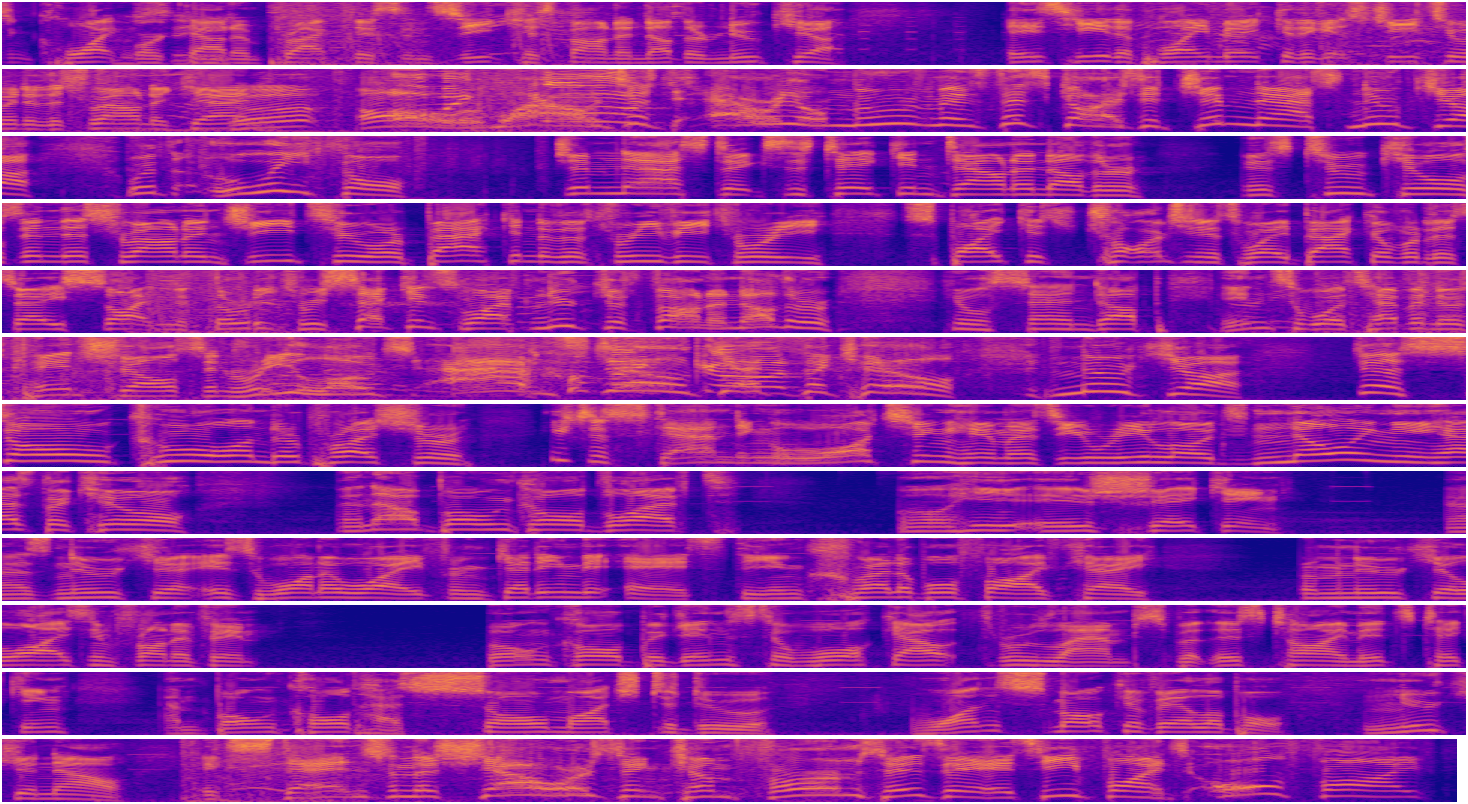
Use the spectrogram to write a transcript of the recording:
Hasn't quite We'll worked see. out in practice, and Zeek has found another nukkye. Is he the playmaker that gets G2 into this round again? Oh. Oh, my oh, wow, God. just aerial movements. This guy's a gymnast. nukkye with lethal gymnastics has taken down another. It's two kills in this round, and G2 are back into the 3v3. Spike is charging its way back over this A site in the 33 seconds left. nukkye's found another. He'll send up in towards heaven those paint shells and reloads and oh, still gets the kill. nukkye just so cool under pressure. He's just standing watching him as he reloads, knowing he has the kill. And now Bonecold left. Well, he is shaking as nukkye is one away from getting the ace. The incredible 5k from nukkye lies in front of him. Bonecold begins to walk out through lamps, but this time it's ticking, and Bonecold has so much to do. One smoke available. nukkye now extends from the showers and confirms his ace. He finds all five.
